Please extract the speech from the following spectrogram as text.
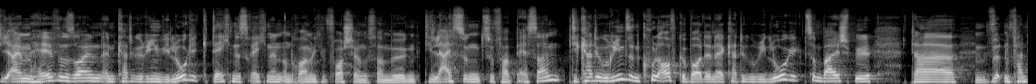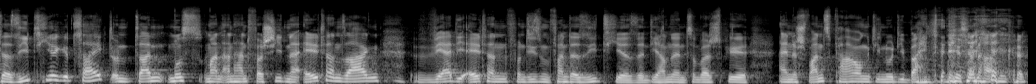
die einem helfen sollen, in Kategorien wie Logik, Gedächtnis, Rechnen und räumlichen Vorstellungsvermögen die Leistungen zu verbessern. Die Kategorien sind cool aufgebaut. In der Kategorie Logik zum Beispiel, da wird ein Fantasietier gezeigt und dann muss man anhand verschiedener Eltern sagen, wer die Eltern von diesem Fantasietier sind. Die haben dann zum Beispiel eine Schwanzpaarung, die nur die beiden Eltern haben können.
